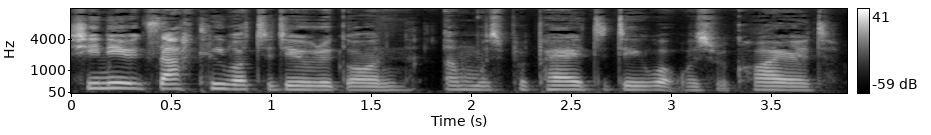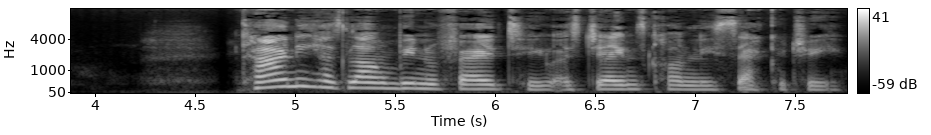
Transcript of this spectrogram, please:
She knew exactly what to do with a gun and was prepared to do what was required. Carney has long been referred to as James Connolly's secretary,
